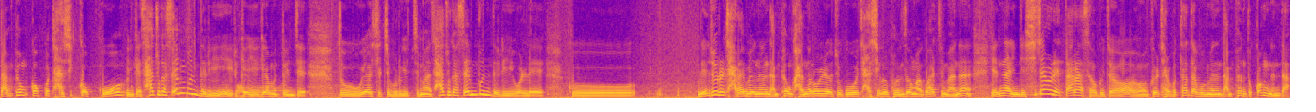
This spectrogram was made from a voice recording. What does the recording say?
남편 꺾고 자식 꺾고 이게 사주가 센 분들이 이렇게 어. 얘기하면 또 이제 또 오해하실지 모르겠지만 사주가 센 분들이 원래 그 내조를 잘하면은 남편 관을 올려주고 자식을 번성하고 하지만은 옛날 이제 시절에 따라서 그죠? 어, 그걸 잘 못하다 보면은 남편도 꺾는다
